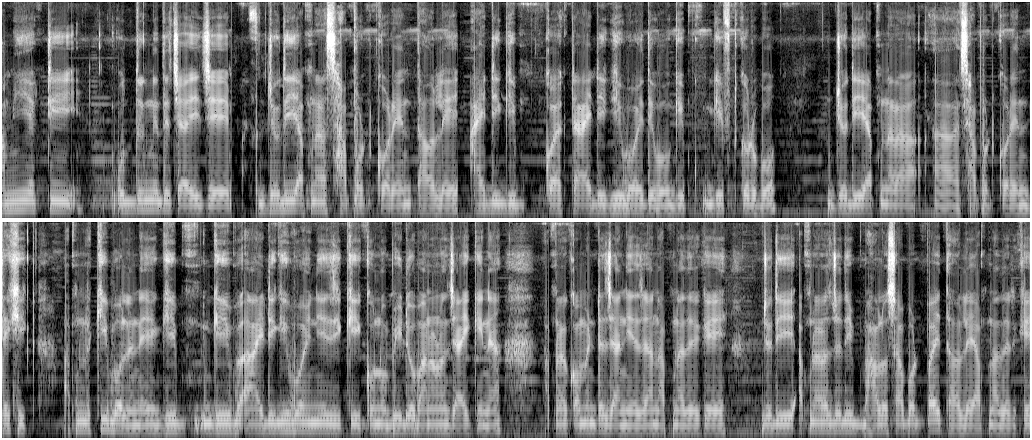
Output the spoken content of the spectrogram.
আমি একটি উদ্যোগ নিতে চাই যে, যদি আপনারা সাপোর্ট করেন, তাহলে আইডি গিফট কয়েকটা আইডি গিভ হয় দেবো গিফট করব। যদি আপনারা সাপোর্ট করেন। দেখি, আপনারা কি বলেন? এই গিভ গিভ, আইডি গিভ নিয়ে কি কোনো ভিডিও বানানো যায় কি না আপনারা কমেন্টে জানিয়ে যান। আপনাদেরকে যদি, আপনারা যদি ভালো সাপোর্ট পাই তাহলে আপনাদেরকে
